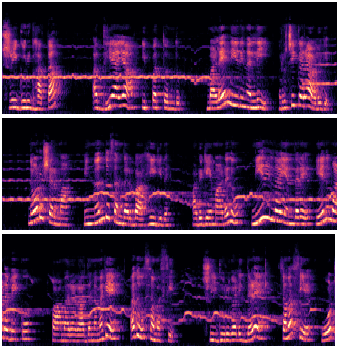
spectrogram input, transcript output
ಶ್ರೀ ಗುರುಘಾತ, ಅಧ್ಯಾಯ ಇಪ್ಪತ್ತೊಂದು. ಮಳೆ ನೀರಿನಲ್ಲಿ ರುಚಿಕರ ಅಡುಗೆ. ನೋಡು ಶರ್ಮಾ, ಇನ್ನೊಂದು ಸಂದರ್ಭ ಹೀಗಿದೆ. ಅಡುಗೆ ಮಾಡಲು ನೀರಿಲ್ಲ ಎಂದರೆ ಏನು ಮಾಡಬೇಕು? ಪಾಮರರಾದ ನಮಗೆ ಅದು ಸಮಸ್ಯೆ. ಶ್ರೀ ಗುರುಗಳಿದ್ದರೆ ಸಮಸ್ಯೆ ಓಟ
